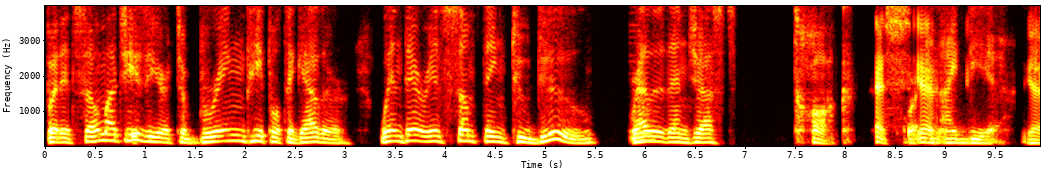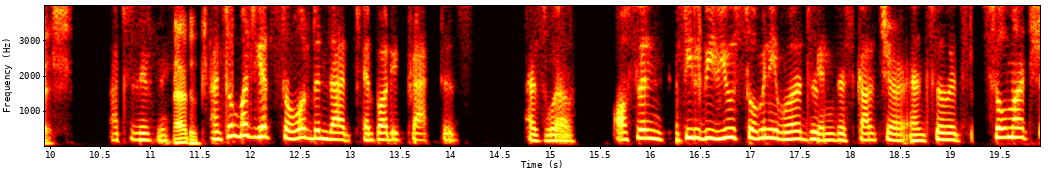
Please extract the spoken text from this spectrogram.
but it's so much easier to bring people together when there is something to do rather than just talk yes, or an idea. Yes. Absolutely. And so much gets solved in that embodied practice as well. Often feel we use so many words in this culture. And so it's so much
